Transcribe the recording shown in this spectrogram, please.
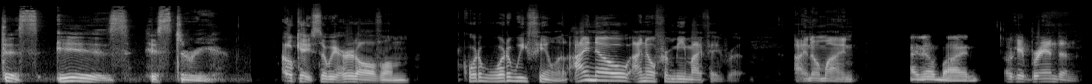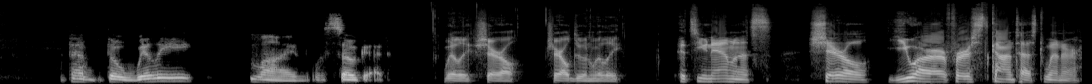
this is history. Okay, so we heard all of them. What are, what are we feeling? I know, I know. For me, my favorite. I know mine. I know mine. Okay, Brandon. The the Willie line was so good. Willie, Cheryl, Cheryl doing Willie. It's unanimous. Cheryl, you are our first contest winner.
